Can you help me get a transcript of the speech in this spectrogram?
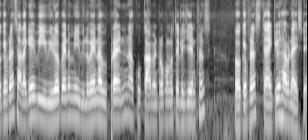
ఓకే ఫ్రెండ్స్ అలాగే ఈ వీడియో పైన మీ విలువైన అభిప్రాయాన్ని నాకు కామెంట్ రూపంలో తెలియజేయండి friends. Okay friends thank you have nice day.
